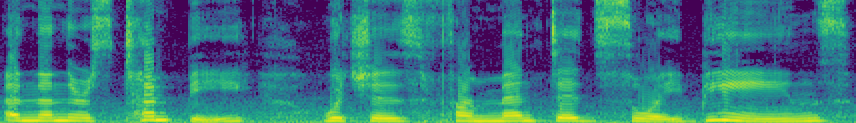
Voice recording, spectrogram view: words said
And then there's tempeh, which is fermented soybeans.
